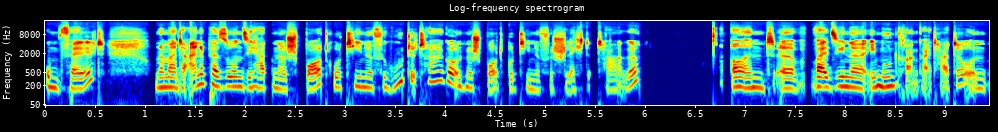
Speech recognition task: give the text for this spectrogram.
Äh, und da meinte eine Person, sie hat eine Sportroutine für gute Tage und eine Sportroutine für schlechte Tage. Und äh, weil sie eine Immunkrankheit hatte und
